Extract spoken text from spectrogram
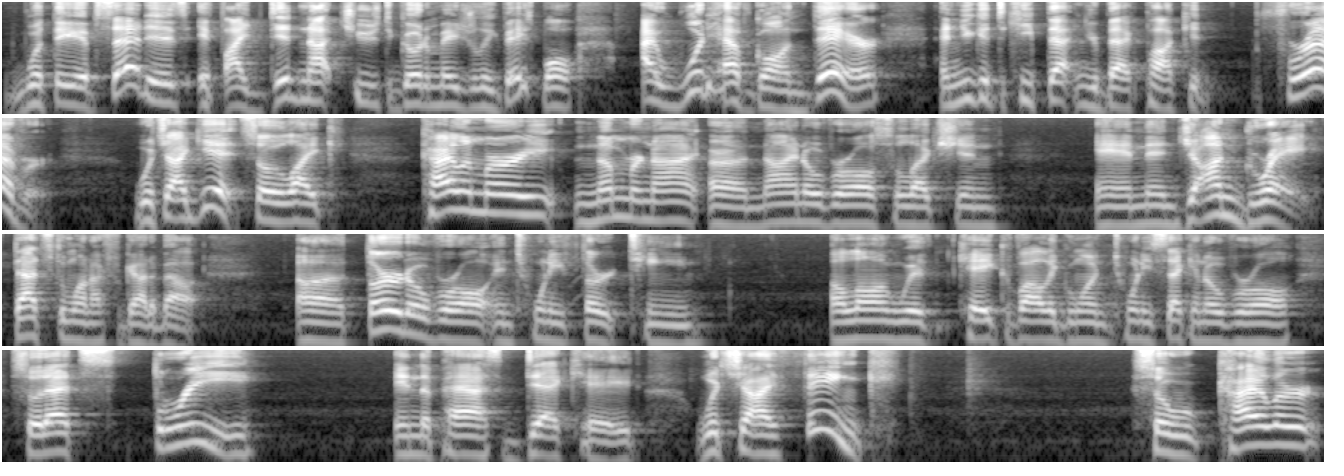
what they have said is if I did not choose to go to Major League Baseball, I would have gone there, and you get to keep that in your back pocket forever, which I get. So like Kyler Murray, number nine, uh, nine overall selection, and then Jon Gray, that's the one I forgot about, uh, third overall in 2013, along with Cavalli going 22nd overall. So that's three in the past decade, which I think. So Kyler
